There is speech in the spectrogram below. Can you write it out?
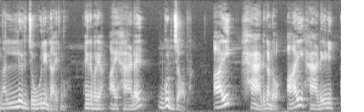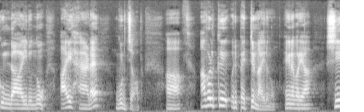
നല്ലൊരു ജോലി ഉണ്ടായിരുന്നു. എങ്ങനെ പറയാ? I had a good job I had കണ്ടോ? ഐ ഹാഡ് എനിക്കുണ്ടായിരുന്നു. I had a good job അവൾക്ക് ഒരു പെറ്റ് ഉണ്ടായിരുന്നു. എങ്ങനെ പറയാ? ഷീ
